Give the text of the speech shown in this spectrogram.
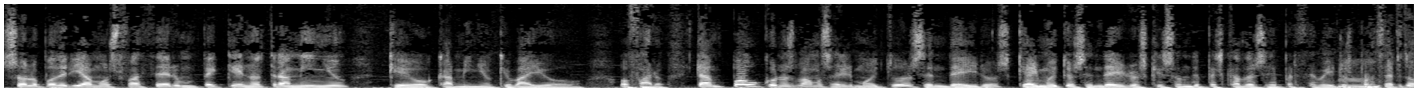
solo poderíamos facer un pequeno tramiño que o camiño que vai o, o faro. Tampouco nos vamos a ir moito dos sendeiros que hai moitos sendeiros que son de pescadores e percebeiros uh -huh. por certo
